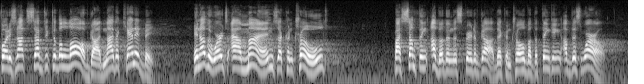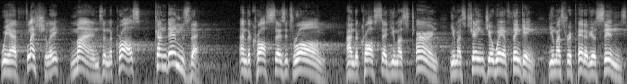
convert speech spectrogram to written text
for it is not subject to the law of God, neither can it be. In other words, our minds are controlled by something other than the Spirit of God. They're controlled by the thinking of this world. We have fleshly minds, and the cross condemns that. And the cross says it's wrong. And the cross said, You must turn, you must change your way of thinking, you must repent of your sins.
